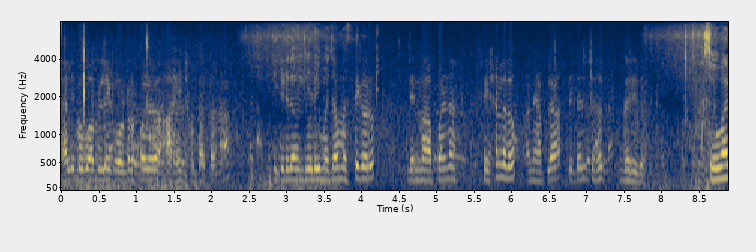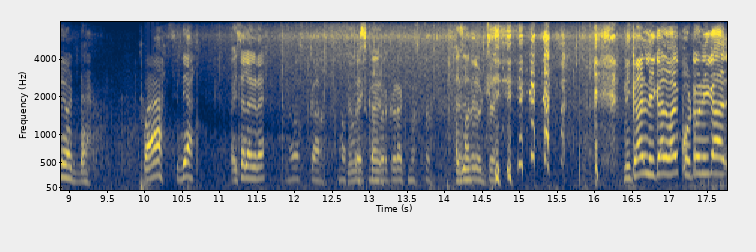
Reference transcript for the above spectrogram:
खाली बघू आपल्याला एक वॉटरफॉल आहे छोटासा. तिकडे जाऊन थोडी मजा मस्ती करू. देन मग आपण स्टेशनला जाऊ आणि आपल्या रिटर्न तसंच घरी जाऊ. सो भारी वाटतंय. पाया सिद्या कैसा लग रहा है नमस्कार. मस्त नमस्कार. कडक मस्त. अजून? निकाल निकाल भाई फोटो निकाल.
